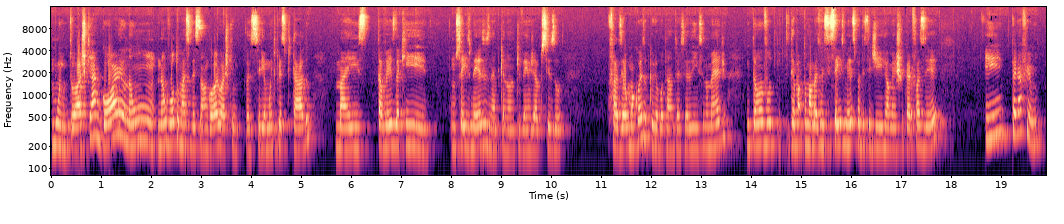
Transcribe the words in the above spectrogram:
muito. Eu acho que agora eu não, não vou tomar essa decisão agora, eu acho que seria muito precipitado, mas talvez daqui uns seis meses, né, porque no ano que vem eu já preciso fazer alguma coisa, porque eu já vou estar no terceiro ensino médio. Então eu vou ter, tomar mais esses seis meses para decidir realmente o que eu quero fazer e pegar firme.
